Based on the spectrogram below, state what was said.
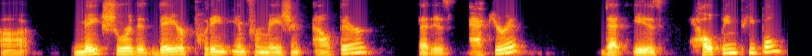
uh, make sure that they are putting information out there that is accurate that is helping people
